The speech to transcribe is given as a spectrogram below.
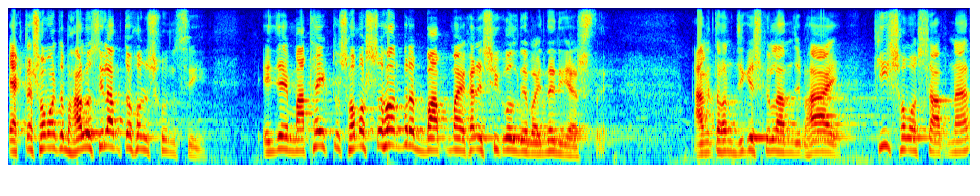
একটা সময় তো ভালো ছিলাম, তখন শুনছি। এই যে মাথায় একটু সমস্যা হওয়ার পরে বাপ মা এখানে শিকল দিয়ে বাইন্দে নিয়ে আসছে। আমি তখন জিজ্ঞেস করলাম যে, ভাই, কি সমস্যা আপনার?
